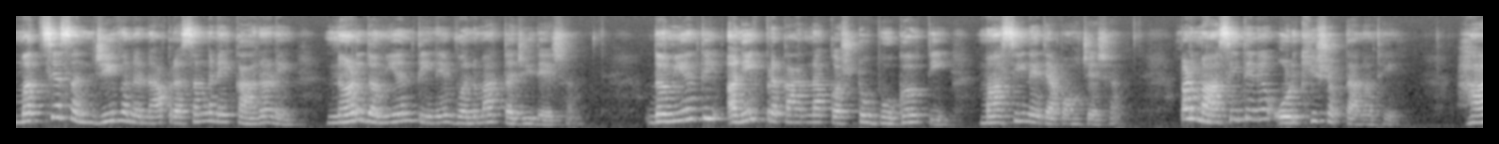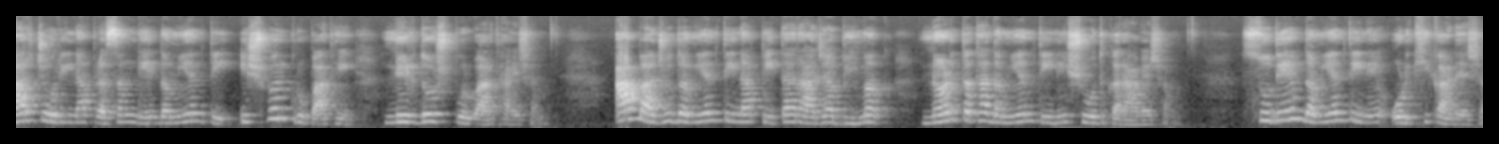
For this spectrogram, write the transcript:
મત્સ્ય સંજીવનના પ્રસંગને કારણે નળ દમયંતીને વનમાં તજી દે છે. દમયંતી અનેક પ્રકારના કષ્ટો ભોગવતી માસીને ત્યાં પહોંચે છે. પણ માસી તેને ઓળખી શકતા નથી. હાર ચોરીના પ્રસંગે દમયંતી ઈશ્વર કૃપાથી નિર્દોષ પુરવાર થાય છે. આ બાજુ દમયંતીના પિતા રાજા ભીમક નળ તથા દમયંતીની શોધ કરાવે છે. સુદેવ દમયંતીને ઓળખી કાઢે છે.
